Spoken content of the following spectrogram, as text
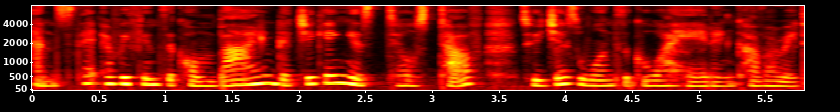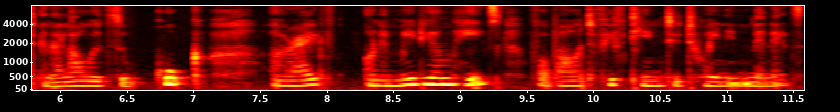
And stir everything to combine. The chicken is still tough. So you just want to go ahead and cover it and allow it to cook. All right on a medium heat for about 15 to 20 minutes.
